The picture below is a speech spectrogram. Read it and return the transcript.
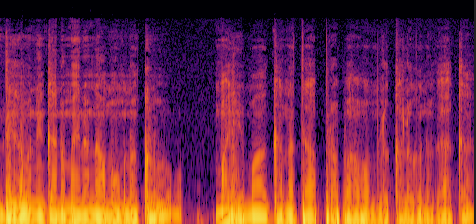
దేవుని ఘనమైన నామమునకు మహిమ ఘనత ప్రభావములు కలుగునుగాక.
